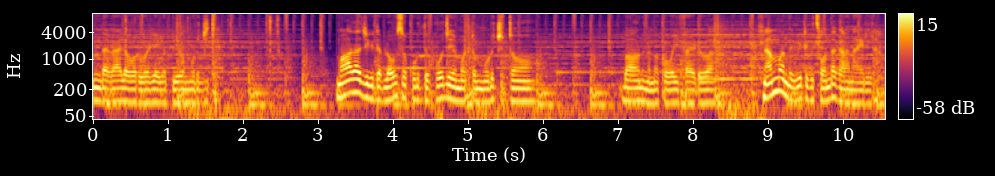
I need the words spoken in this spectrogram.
அந்த வேலை ஒரு வழியாக எப்படியோ முடிஞ்சுது. மாதாஜி கிட்ட ப்ளவுஸை கொடுத்து பூஜையை மட்டும் முடிச்சிட்டோம். பானு நமக்கு ஒய்ஃப் ஆயிடுவா. நம்ம அந்த வீட்டுக்கு சொந்தக்காரன் ஆயிடலாம்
